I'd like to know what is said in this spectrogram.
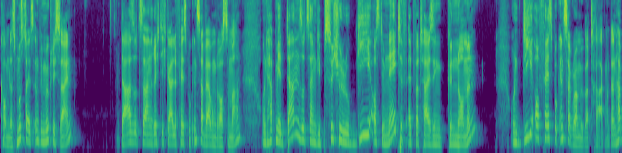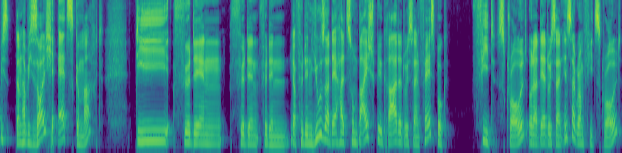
komm, das muss da jetzt irgendwie möglich sein, da sozusagen richtig geile Facebook-Insta-Werbung draus zu machen und habe mir dann sozusagen die Psychologie aus dem Native Advertising genommen und die auf Facebook, Instagram übertragen. Und dann habe ich, dann habe ich solche Ads gemacht, die für den, für den, für den, ja, für den User, der halt zum Beispiel gerade durch sein Facebook Feed scrollt oder der durch sein Instagram Feed scrollt,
